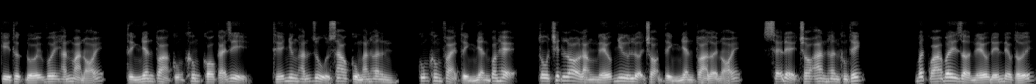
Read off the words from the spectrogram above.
kỳ thực đối với hắn mà nói, tình nhân tòa cũng không có cái gì, thế nhưng hắn dù sao cùng an hân cũng không phải tình nhân quan hệ, tô chết lo lắng nếu như lựa chọn tình nhân tòa lời nói, sẽ để cho an hân không thích. Bất quá bây giờ nếu đến đều tới,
